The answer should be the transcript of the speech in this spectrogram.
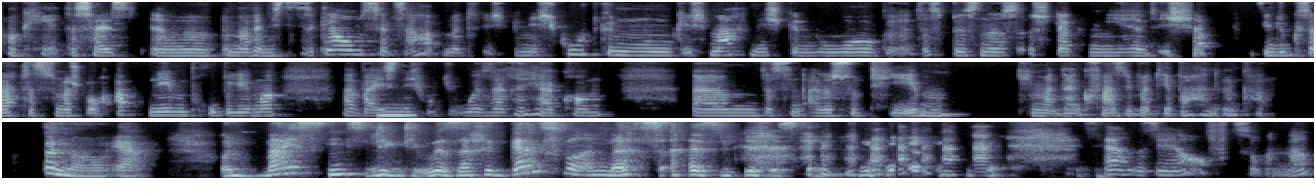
Okay, das heißt, äh, immer wenn ich diese Glaubenssätze habe mit, ich bin nicht gut genug, ich mache nicht genug, äh, das Business stagniert, ich habe, wie du gesagt hast, zum Beispiel auch Abnehmenprobleme, man weiß mhm. nicht, wo die Ursache herkommt. Ähm, das sind alles so Themen, die man dann quasi bei dir behandeln kann. Genau, ja. Und meistens liegt die Ursache ganz woanders, als wir es denken. ja, sehr oft so, ne?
